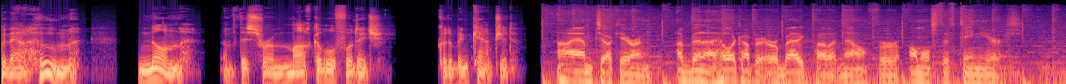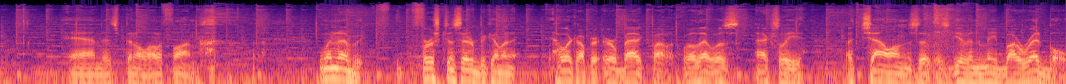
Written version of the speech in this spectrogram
without whom none of this remarkable footage could have been captured. Hi, I'm Chuck Aaron. I've been a helicopter aerobatic pilot now for almost 15 years, and it's been a lot of fun. when I first considered becoming a helicopter aerobatic pilot, well, that was actually a challenge that was given to me by Red Bull.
